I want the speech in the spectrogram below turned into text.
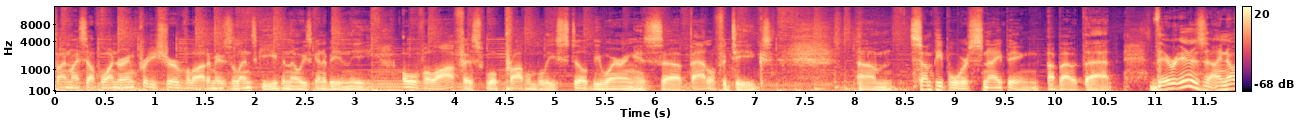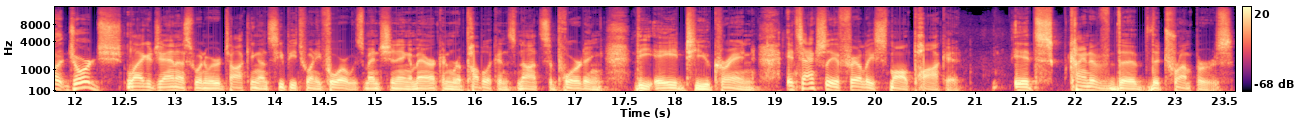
find myself wondering, pretty sure Volodymyr Zelensky, even though he's going to be in the Oval Office, will probably still be wearing his uh, battle fatigues. Um, some people were sniping about that. There is, I know that George Lagogianes, when we were talking on CP24, was mentioning American Republicans not supporting the aid to Ukraine. It's actually a fairly small pocket. It's kind of the the Trumpers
